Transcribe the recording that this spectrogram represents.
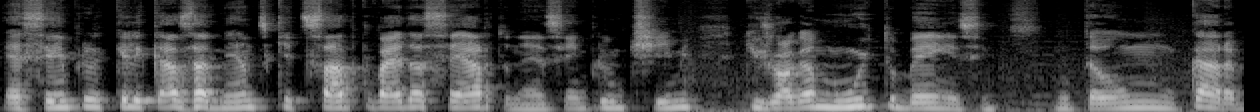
é sempre aquele casamento que tu sabe que vai dar certo, né? É sempre um time que joga muito bem, assim. Então, cara,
